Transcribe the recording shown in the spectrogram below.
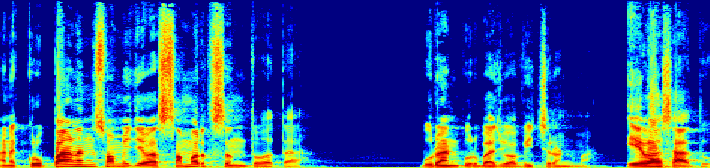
અને કૃપાનંદ સ્વામી જેવા સમર્થ સંતો હતા બુરાનપુર બાજુ આ વિચરણમાં. એવા સાધુ.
